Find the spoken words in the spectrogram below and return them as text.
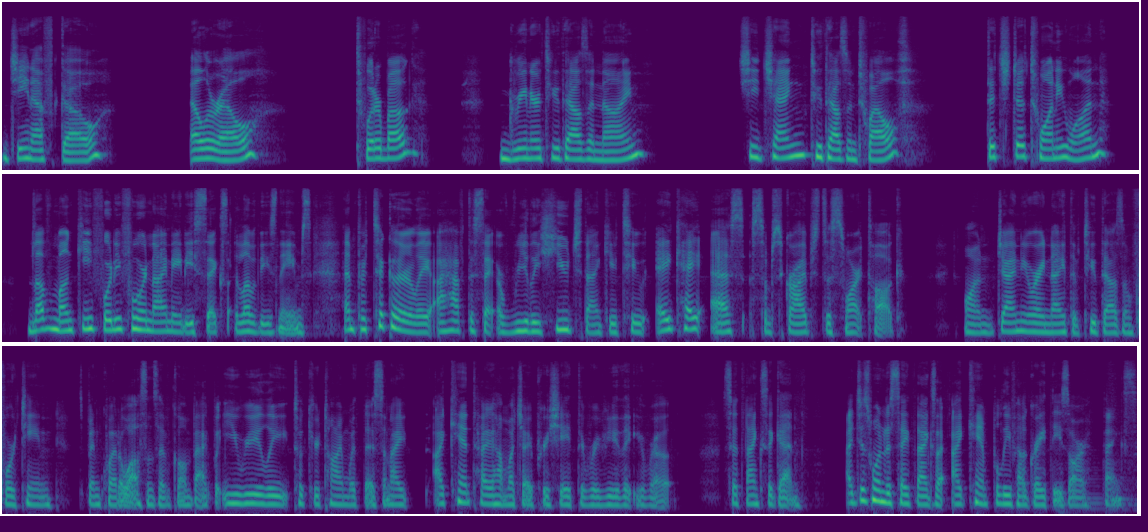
Gene F. Go, LRL, Twitterbug, Greener 2009, Shi Cheng 2012, Ditchta 21, Love Monkey 44986. I love these names. And particularly, I have to say a really huge thank you to AKS subscribes to Smart Talk on January 9th of 2014. It's been quite a while since I've gone back, but you really took your time with this and I I can't tell you how much I appreciate the review that you wrote. So thanks again. I just wanted to say thanks. I, I can't believe how great these are. Thanks.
